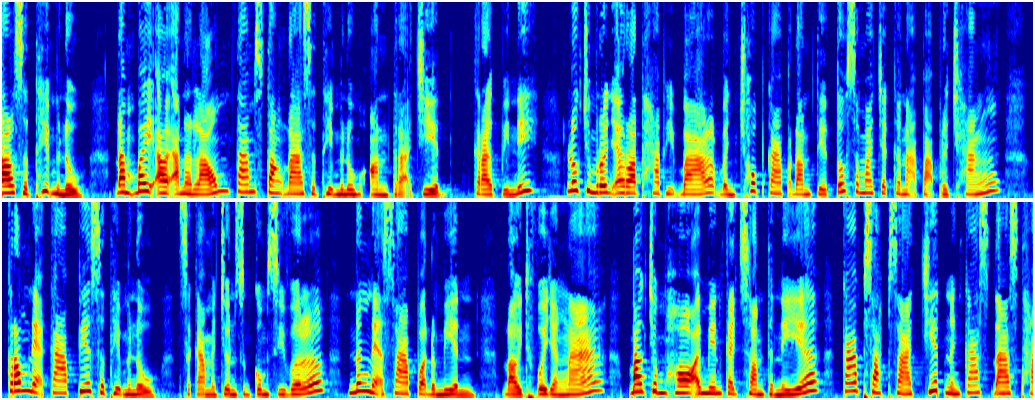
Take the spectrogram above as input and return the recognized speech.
ដល់សិទ្ធិមនុស្សដើម្បីឲ្យអនុលោមតាមស្តង់ដារសិទ្ធិមនុស្សអន្តរជាតិ ក្រៅពីនេះលោកជំរុញឲ្យរដ្ឋាភិបាលបញ្ឈប់ការផ្ដន់ទាទោសសមាជិកគណៈបកប្រឆាំងក្រុមអ្នកការពារសិទ្ធិមនុស្សសកម្មជនសង្គមស៊ីវិលនិងអ្នកសារព័ត៌មានដោយធ្វើយ៉ាងណាបើកចំហឲ្យមានកិច្ចសន្ទនាការផ្សះផ្សាជាតិនិងការស្ដារស្ថា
